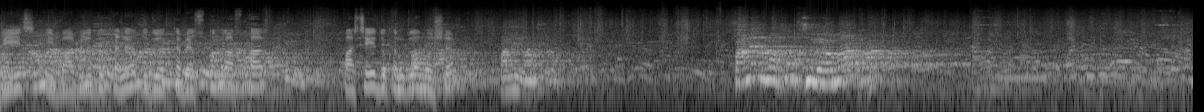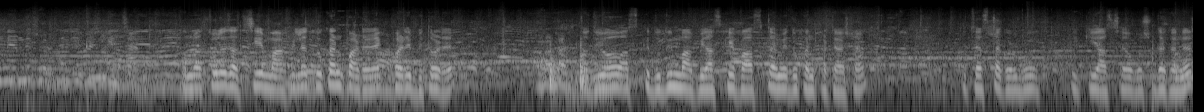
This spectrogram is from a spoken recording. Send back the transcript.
ভিড় এই বাবিলের দোকানে। যদিও একটা ব্যস্তম রাস্তার পাশেই দোকানগুলো বসে। ছিল আমরা। চলে যাচ্ছি মাহফিলের দোকানপাটের একবারে ভিতরে। যদিও আজকে দুদিন মাহফিল আজকে ফার্স্ট টাইমে দোকানপাটে আসা। চেষ্টা করব কী কী আছে অবশ্য দেখানোর।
